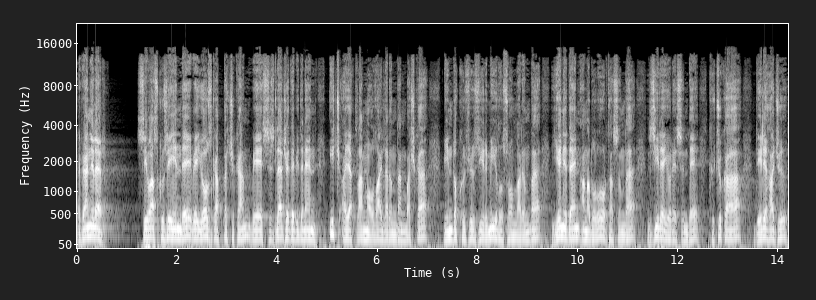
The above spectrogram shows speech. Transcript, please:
Efendiler, Sivas kuzeyinde ve Yozgat'ta çıkan ve sizlerce de bilinen iç ayaklanma olaylarından başka 1920 yılı sonlarında yeniden Anadolu ortasında Zile yöresinde Küçük Ağa, Deli Hacı,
